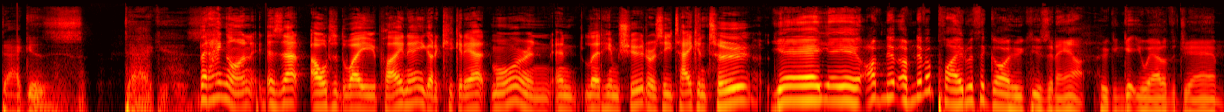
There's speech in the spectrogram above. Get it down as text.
daggers, daggers. But hang on, has that altered the way you play now? You got to kick it out more and, and let him shoot, or has he taken two? Yeah, yeah, yeah. I've never I've never played with a guy who is an out who can get you out of the jam,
